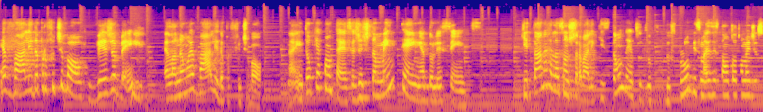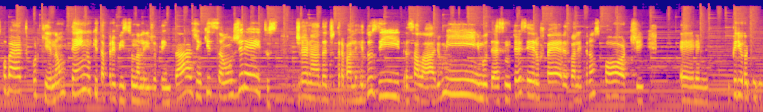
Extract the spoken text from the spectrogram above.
é válida para o futebol. Veja bem, ela não é válida para o futebol. Né? Então, o que acontece? A gente também tem adolescentes que estão tá na relação de trabalho e que estão dentro do, dos clubes, mas estão totalmente descobertos, porque não tem o que está previsto na lei de aprendizagem, que são os direitos. Jornada de trabalho reduzida, salário mínimo, décimo terceiro, férias, vale transporte, é, período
